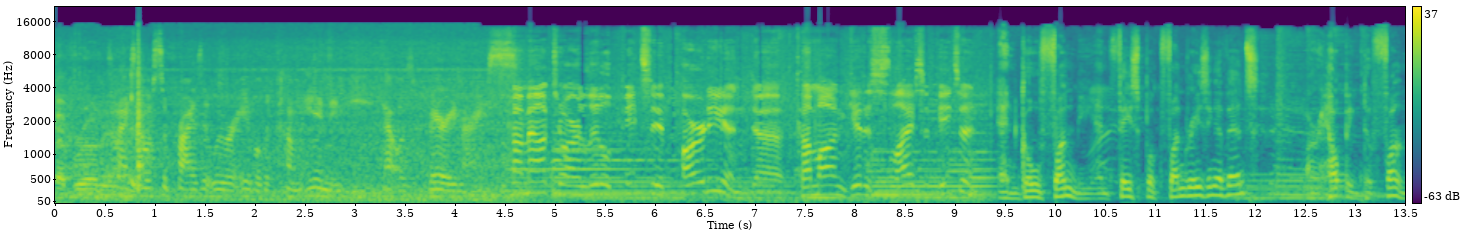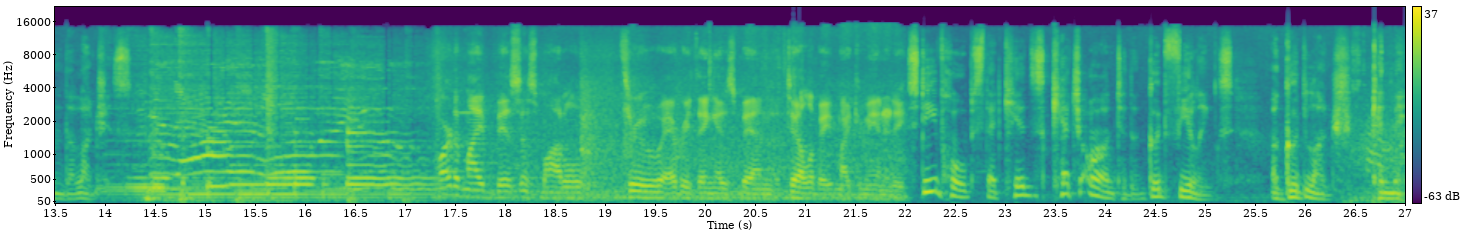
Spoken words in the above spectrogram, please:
Pepperoni. Nice. I was surprised that we were able to come in and eat. That was very nice. Come out to our little pizza party and uh, come on, get a slice of pizza. And GoFundMe and Facebook fundraising events are helping to fund the lunches. Part of my business model through everything has been to elevate my community. Steve hopes that kids catch on to the good feelings a good lunch can make.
